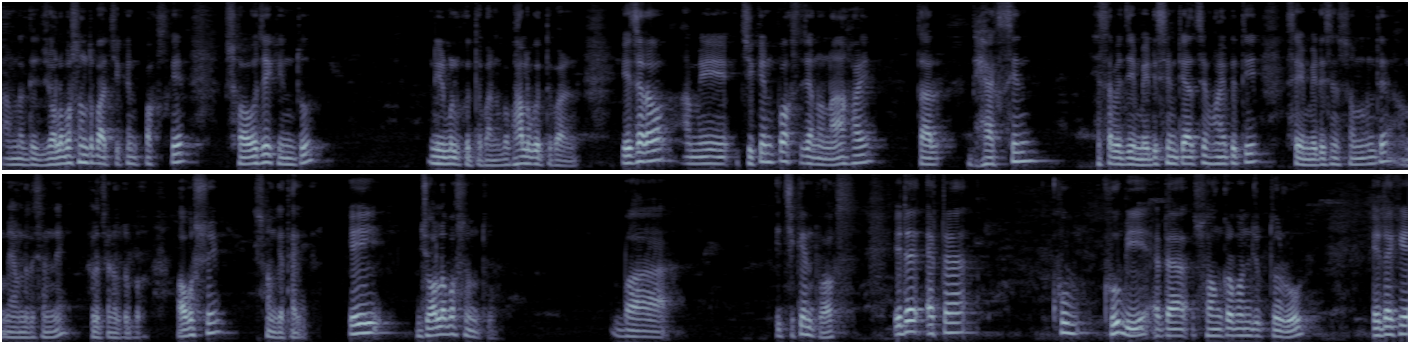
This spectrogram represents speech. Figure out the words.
আপনাদের জলবসন্ত বা চিকেন পক্সকে সহজেই কিন্তু নির্মূল করতে পারেন বা ভালো করতে পারেন। এছাড়াও আমি চিকেন পক্স যেন না হয়, তার ভ্যাকসিন হিসাবে যে মেডিসিনটি আছে হোমিওপ্যাথি সেই মেডিসিন সম্বন্ধে আমি আপনাদের সামনে আলোচনা করব। অবশ্যই সঙ্গে থাকবেন। এই জলবসন্ত বা এই চিকেন পক্স এটা একটা খুব, খুবই একটা সংক্রমণযুক্ত রোগ। এটাকে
